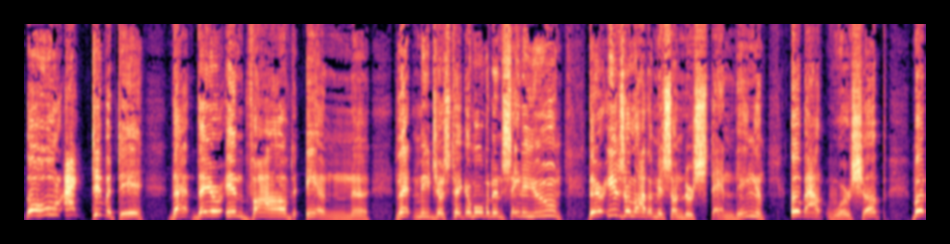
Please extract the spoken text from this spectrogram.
the whole activity that they are involved in. Let me just take a moment and say to you there is a lot of misunderstanding about worship, but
